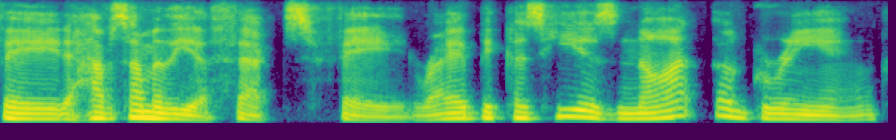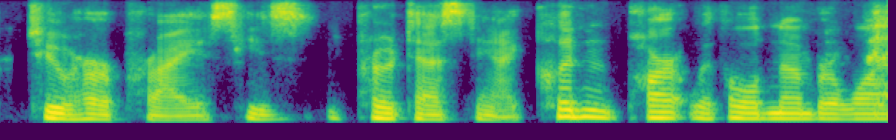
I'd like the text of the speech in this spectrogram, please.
fade, have some of the effects fade, right? Because he is not agreeing to her price. He's protesting, I couldn't part with old number one.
